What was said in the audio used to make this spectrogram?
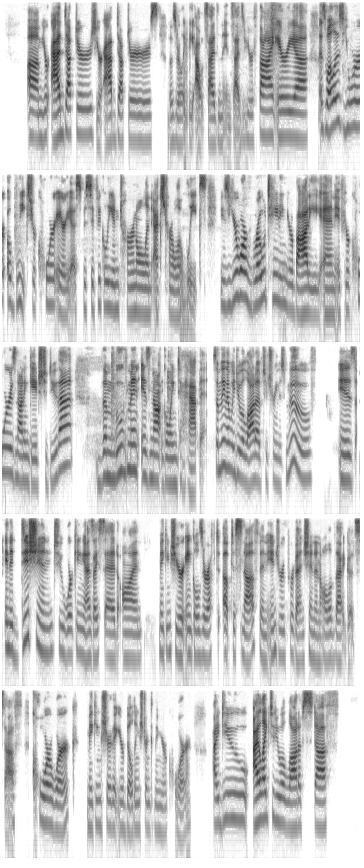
um, your adductors, your abductors. Those are like the outsides and the insides of your thigh area, as well as your obliques, your core area, specifically internal and external mm. obliques, because you are rotating your body. And if your core is not engaged to do that, the movement is not going to happen. Something that we do a lot of to train this move is in addition to working, as I said, on making sure your ankles are up to, up to snuff and injury prevention and all of that good stuff, core work, making sure that you're building strength in your core. I do I like to do a lot of stuff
